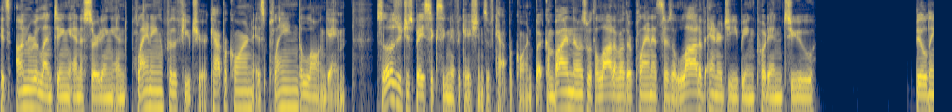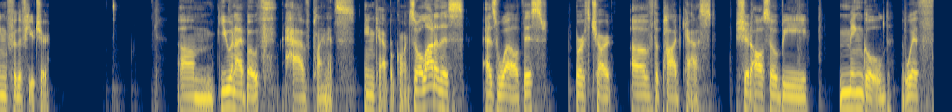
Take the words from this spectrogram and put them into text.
It's unrelenting and asserting and planning for the future. Capricorn is playing the long game. So those are just basic significations of Capricorn, but combine those with a lot of other planets, there's a lot of energy being put into building for the future. Um, you and I both have planets in Capricorn. So a lot of this as well, this birth chart of the podcast should also be mingled with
